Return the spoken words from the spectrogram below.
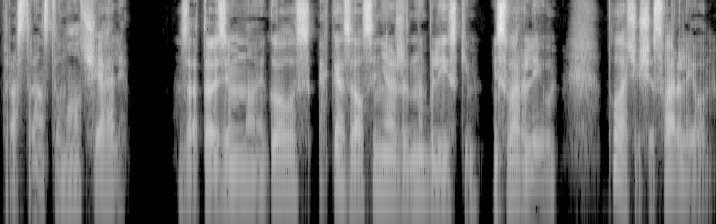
Пространство молчали. Зато земной голос оказался неожиданно близким и сварливым, плачуще сварливым.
